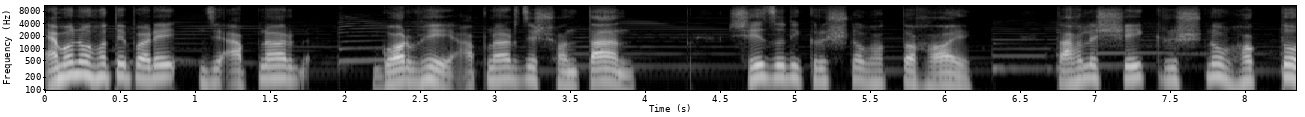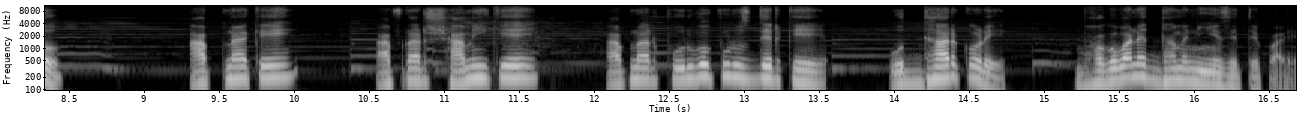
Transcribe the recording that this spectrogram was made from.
এমনও হতে পারে যে আপনার গর্ভে আপনার যে সন্তান, সে যদি কৃষ্ণ ভক্ত হয়, তাহলে সেই কৃষ্ণ ভক্ত আপনাকে, আপনার স্বামীকে, আপনার পূর্বপুরুষদেরকে উদ্ধার করে ভগবানের ধামে নিয়ে যেতে পারে।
